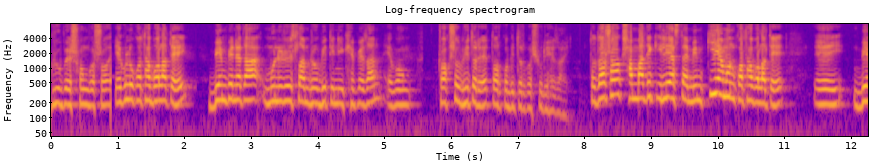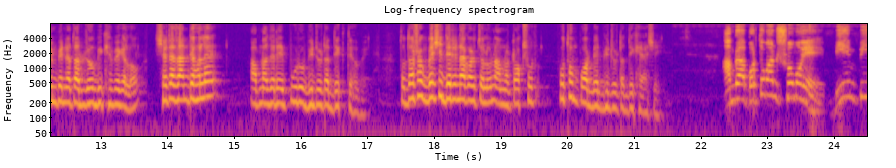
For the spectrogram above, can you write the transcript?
গ্রুপের সংঘর্ষ, এগুলো কথা বলাতেই বিএনপি নেতা মুনিরুল ইসলাম রবি তিনি খেপে যান এবং টকশোর ভিতরে তর্ক বিতর্ক শুরু হয়ে যায়। তো দর্শক, সাংবাদিক ইলিয়াস তামিম কি এমন কথা বলাতে এই বিএনপি নেতা রবি খেপে গেল, সেটা জানতে হলে আপনাদের এই পুরো ভিডিওটা দেখতে হবে। তো দর্শক, বেশি দেরি না করে চলুন, আমরা টকশোর প্রথম পর্বের ভিডিওটা দেখে আসি। আমরা বর্তমান সময়ে বিএনপি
